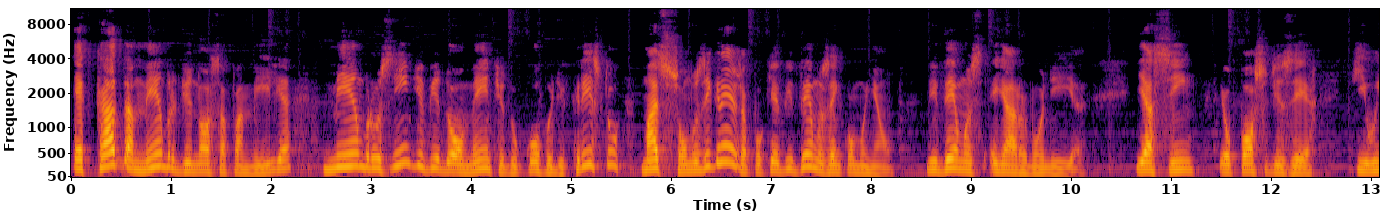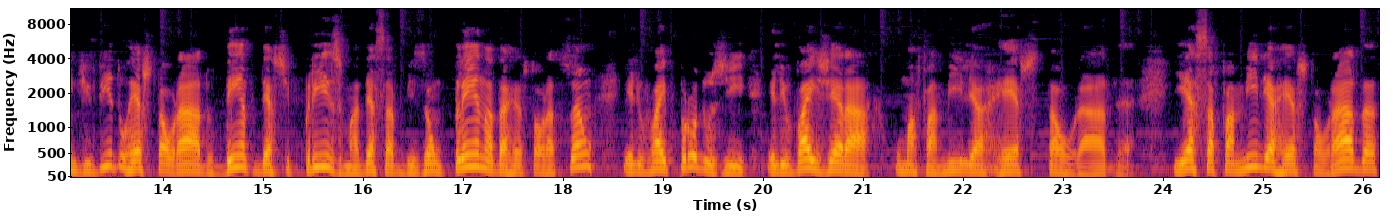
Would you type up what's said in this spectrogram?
é cada membro de nossa família, membros individualmente do corpo de Cristo, mas somos igreja, porque vivemos em comunhão, vivemos em harmonia. E assim eu posso dizer que o indivíduo restaurado, dentro desse prisma, dessa visão plena da restauração, ele vai produzir, ele vai gerar uma família restaurada. E essa família restaurada,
